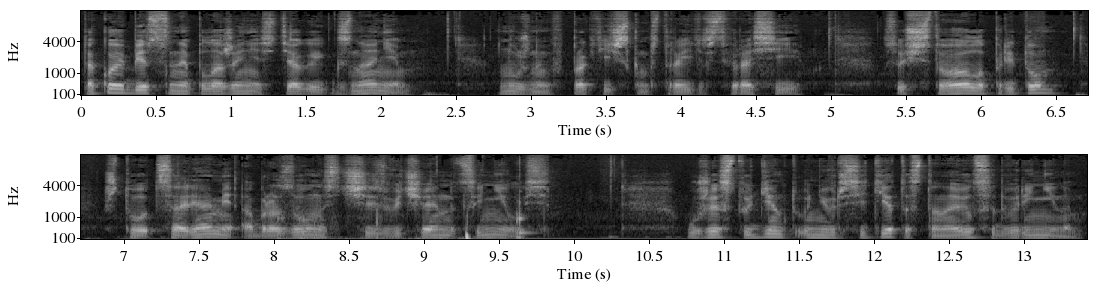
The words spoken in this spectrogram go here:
Такое бедственное положение с тягой к знаниям, нужным в практическом строительстве России, существовало при том, что царями образованность чрезвычайно ценилась. Уже студент университета становился дворянином,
